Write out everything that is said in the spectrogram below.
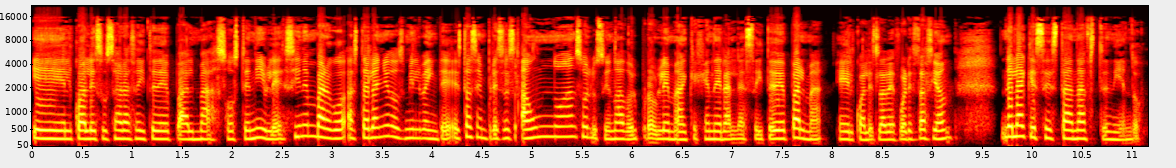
el cual es usar aceite de palma sostenible. Sin embargo, hasta el año 2020, estas empresas aún no han solucionado el problema que genera el aceite de palma, el cual es la deforestación, de la que se están absteniendo.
